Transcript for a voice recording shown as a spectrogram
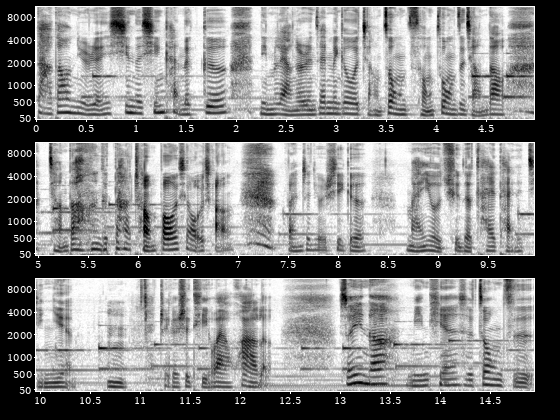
打到女人心的心坎的歌，你们两个人在那边给我讲粽子，从粽子讲到讲到那个大肠包小肠，反正就是一个蛮有趣的开台的经验。嗯，这个是题外话了。所以呢，明天是粽子，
